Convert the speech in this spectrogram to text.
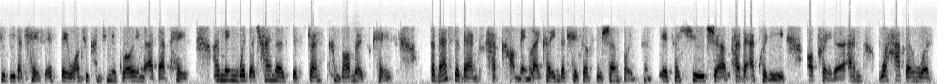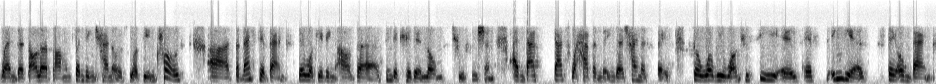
to be the case if they want to continue growing at that pace. I mean, with the China's distressed conglomerates case, domestic banks have come in, like uh, in the case of Fosun, for instance, it's a huge uh, private equity operator. And what happened was when the dollar bond funding channels were being closed, uh, domestic banks, they were giving out the syndicated loans to Fosun. And that's that's what happened in the China space. So what we want to see is if India's state-owned banks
